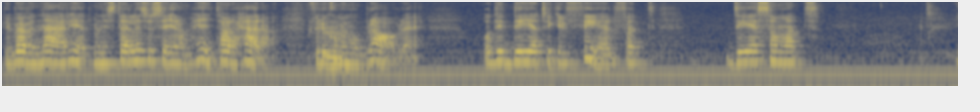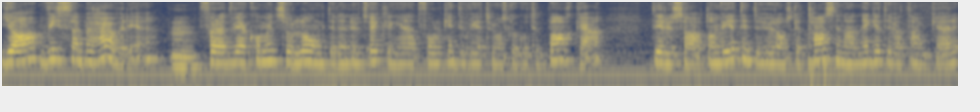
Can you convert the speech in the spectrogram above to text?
Vi behöver närhet, men istället så säger de, hej ta det här, för du kommer Mm. må bra av det. Och det är det jag tycker är fel, för att det är som att, ja, vissa behöver det. Mm. För att vi har kommit så långt i den utvecklingen att folk inte vet hur de ska gå tillbaka. Det du sa, att de vet inte hur de ska ta sina negativa tankar,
